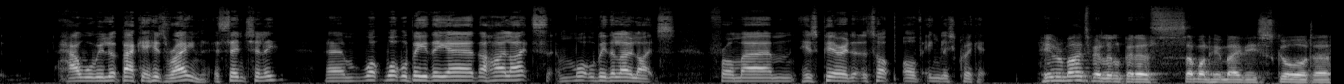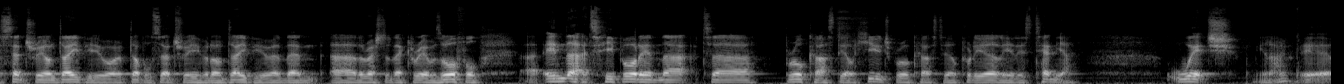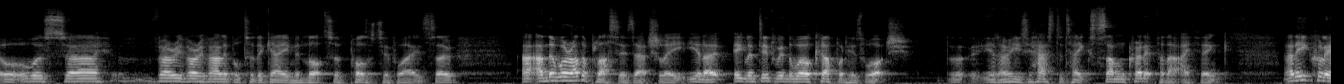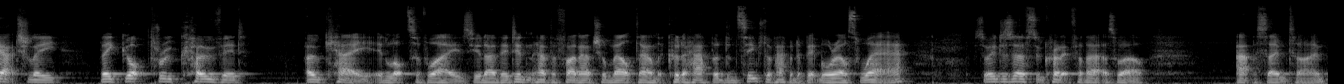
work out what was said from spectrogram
How will we look back at his reign? Essentially, um, what what will be the uh, the highlights and what will be the lowlights from um, his period at the top of English cricket? He reminds me a little bit of someone who maybe scored a century on debut or a double century even on debut, and then uh, the rest of their career was awful. Uh, in that, he brought in that uh, broadcast deal, huge broadcast deal, pretty early in his tenure, which you know, it was uh, very, very valuable to the game in lots of positive ways. So, uh, and there were other pluses actually. You know, England did win the World Cup on his watch. You know, he has to take some credit for that, I think. And equally, actually, they got through COVID okay in lots of ways. You know, they didn't have the financial meltdown that could have happened and seems to have happened a bit more elsewhere. So he deserves some credit for that as well. At the same time,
